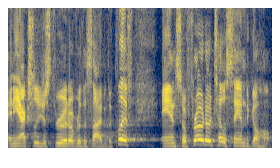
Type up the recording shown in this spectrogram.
and he actually just threw it over the side of the cliff. And so Frodo tells Sam to go home.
